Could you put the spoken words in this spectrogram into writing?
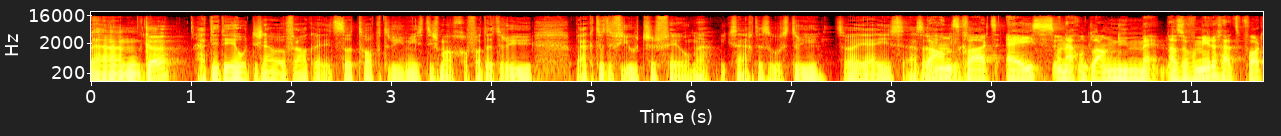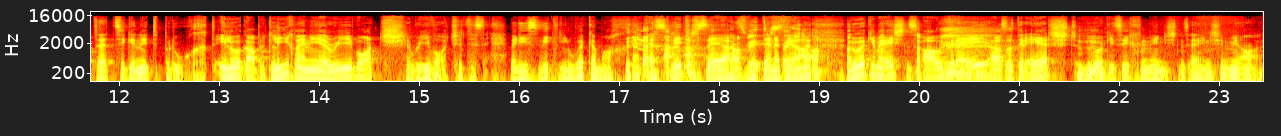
ähm, gehen, hätte ich dich heute schnell eine Frage, wenn du jetzt so Top 3 müsstest machen von den drei Back to the Future Filmen. Wie sieht das aus? 3, 2, 1? Also Ganz klar das Eis und dann kommt lang nicht mehr. Also von mir aus hat es Fortsetzungen nicht gebraucht. Ich schaue aber gleich, wenn ich ein Rewatch, Rewatch, das, wenn ich es wieder schauen mache, es Wiedersehen habe mit diesen Filmen, schaue ich meistens alle drei. Also der erste Mhm. schaue ich sicher mindestens eins im Jahr,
